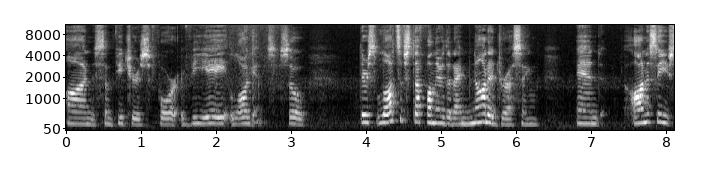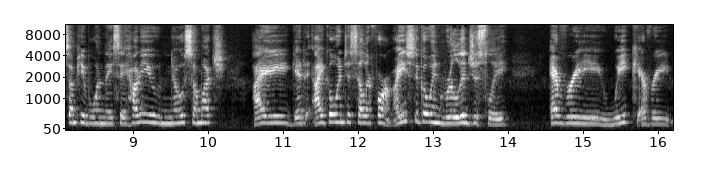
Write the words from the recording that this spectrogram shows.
on some features for VA logins. So there's lots of stuff on there that I'm not addressing. And honestly, some people, when they say, how do you know so much? I get, I go into seller forum. I used to go in religiously every week, every,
